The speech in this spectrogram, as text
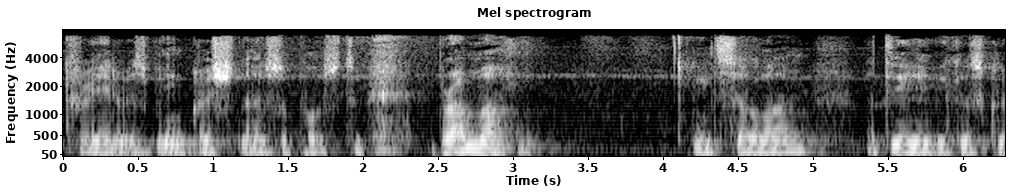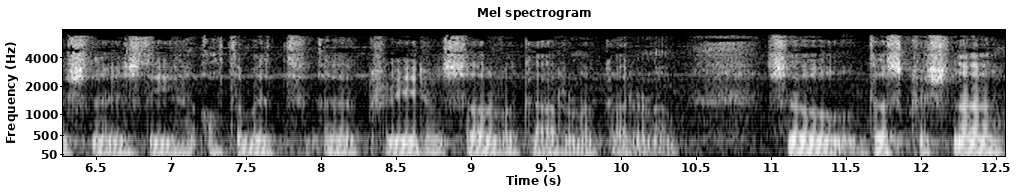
creator as being Krishna as opposed to Brahma and so on. But the, because Krishna is the ultimate uh, creator, Sarva Karana Karanam. So, does Krishna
